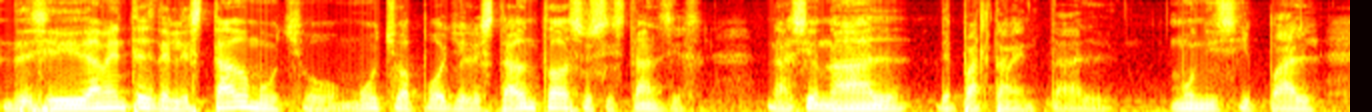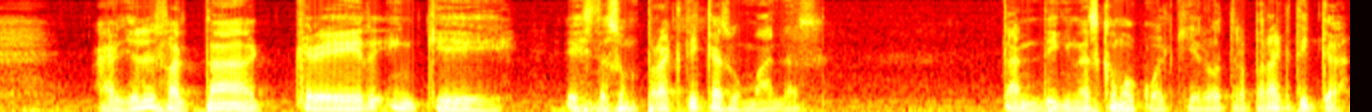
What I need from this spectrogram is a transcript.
decididamente desde el Estado mucho, mucho apoyo, el Estado en todas sus instancias, nacional, departamental, municipal. A ellos les falta creer en que estas son prácticas humanas tan dignas como cualquier otra práctica,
